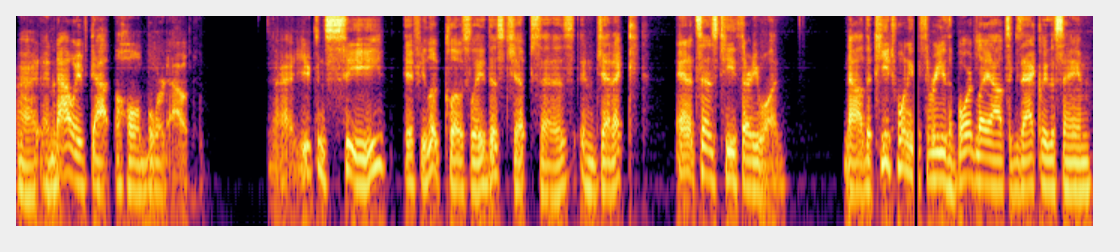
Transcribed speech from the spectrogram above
All right, and now we've got the whole board out. All right, you can see, if you look closely, this chip says Ingenic, and it says T31. Now, the T23, the board layout's exactly the same,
